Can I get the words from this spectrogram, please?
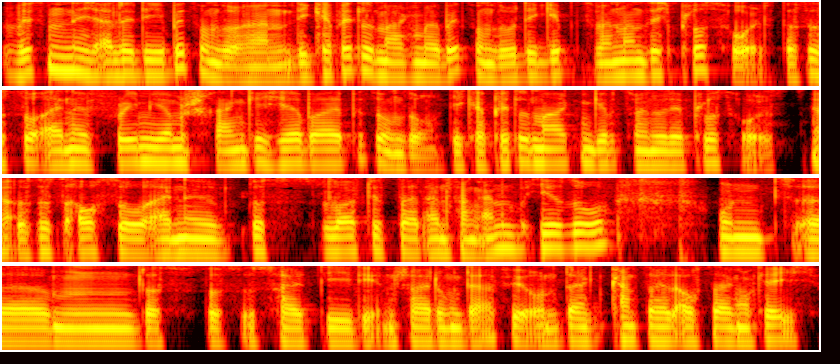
wissen nicht alle, die Bits und so hören. Die Kapitelmarken bei Bits und so, die gibt's, wenn man sich Plus holt. Das ist so eine Freemium-Schranke hier bei Bits und so. Die Kapitelmarken gibt's, wenn du dir Plus holst. Ja. Das ist auch so eine, das läuft jetzt seit Anfang an hier so. Und ähm, das, das ist halt die, die Entscheidung dafür. Und dann kannst du halt auch sagen, okay, ich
